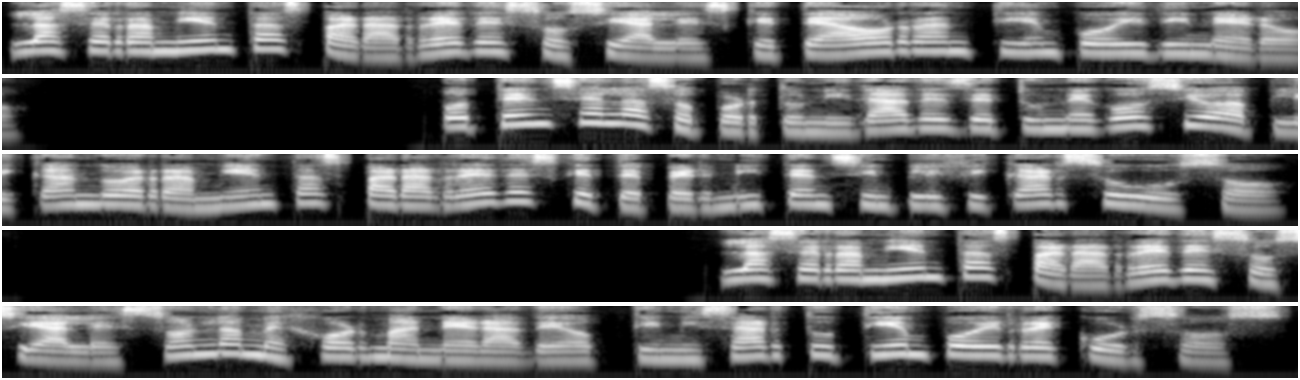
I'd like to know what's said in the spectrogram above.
Las herramientas para redes sociales que te ahorran tiempo y dinero. Potencia las oportunidades de tu negocio aplicando herramientas para redes que te permiten simplificar su uso. Las herramientas para redes sociales son la mejor manera de optimizar tu tiempo y recursos.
